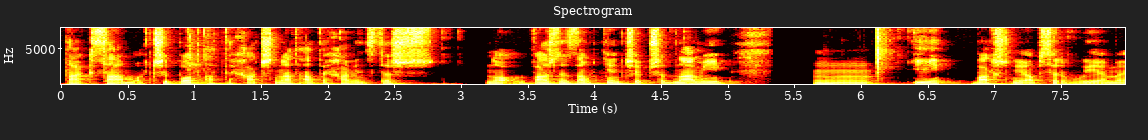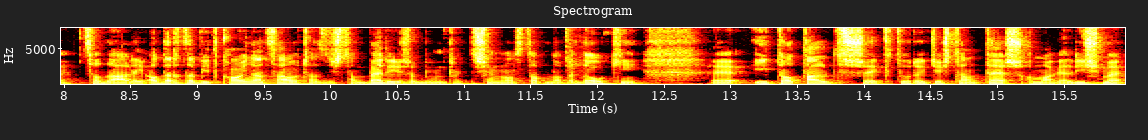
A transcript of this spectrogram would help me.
tak samo, czy pod ATH, czy nad ATH, więc też no, ważne zamknięcie przed nami. Mm, I bacznie obserwujemy, co dalej. Oders do Bitcoina cały czas gdzieś tam bearish, robimy praktycznie non-stop nowe dołki. Yy, I Total 3, który gdzieś tam też omawialiśmy,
